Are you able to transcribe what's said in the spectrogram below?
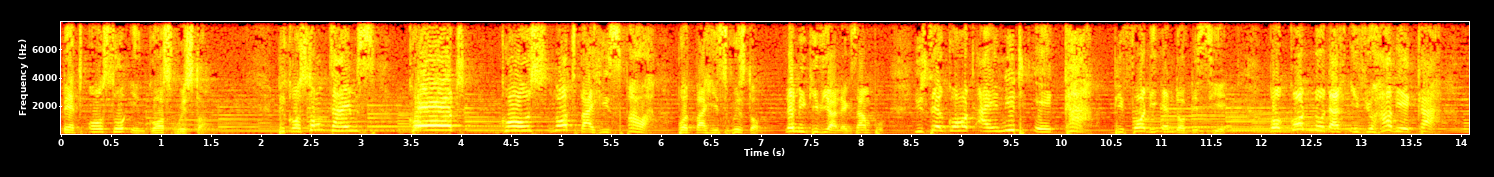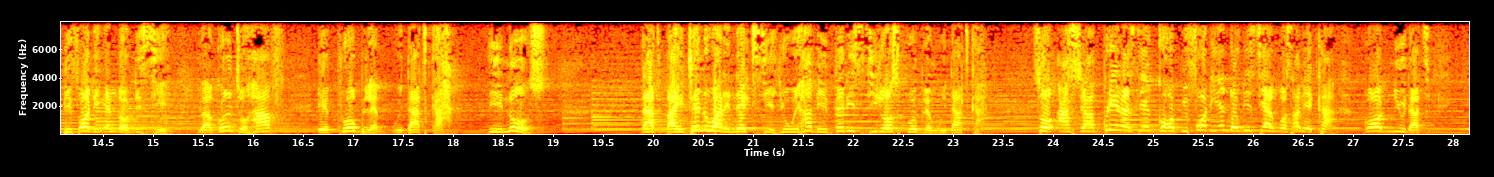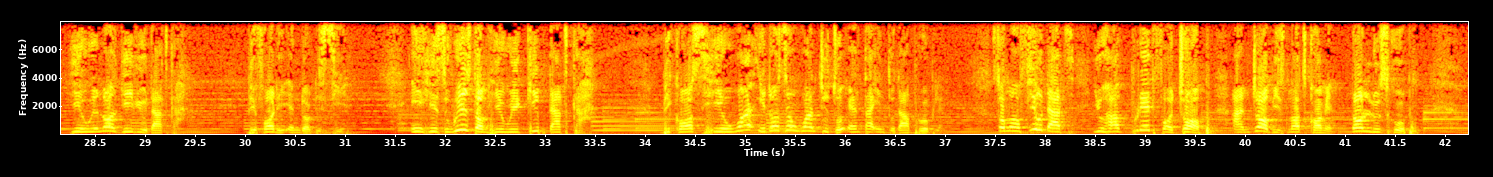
but also in God's wisdom. Because sometimes God goes not by his power, but by his wisdom. Let me give you an example. You say, God, I need a car before the end of this year. But God knows that if you have a car before the end of this year, you are going to have a problem with that car. He knows that by January next year, you will have a very serious problem with that car. So as you are praying and say, God, before the end of this year, I must have a car. God knew that He will not give you that car before the end of this year. In His wisdom, He will keep that car because He want He doesn't want you to enter into that problem. Some of you that you have prayed for job and job is not coming. Don't lose hope.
